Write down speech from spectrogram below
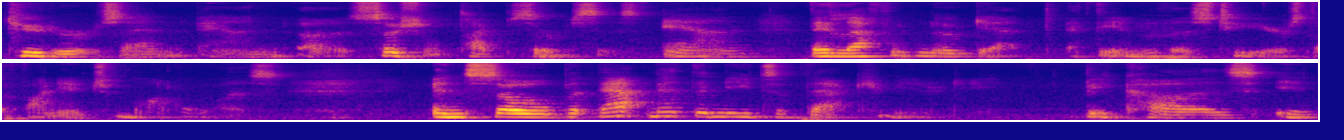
tutors and, and uh, social type services. And they left with no debt at the end of those two years, the financial model was. And so, but that met the needs of that community because it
